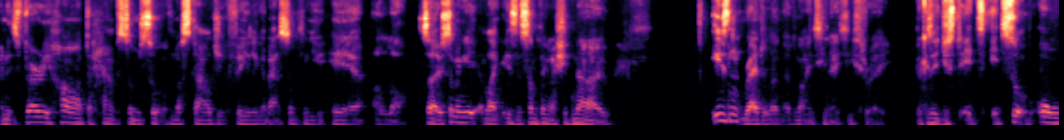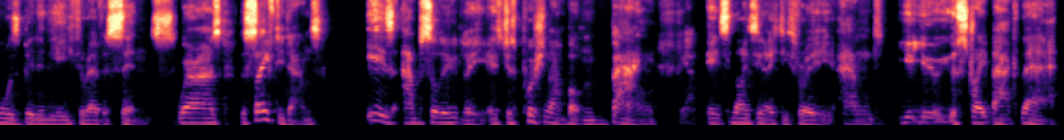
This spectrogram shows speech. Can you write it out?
And it's very hard to have some sort of nostalgic feeling about something you hear a lot. So something like, is there something I should know? Isn't redolent of 1983 because it just, it's, it's sort of always been in the ether ever since. Whereas the safety dance is absolutely, it's just pushing that button, bang, Yeah. it's 1983 and you, you, you're straight back there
